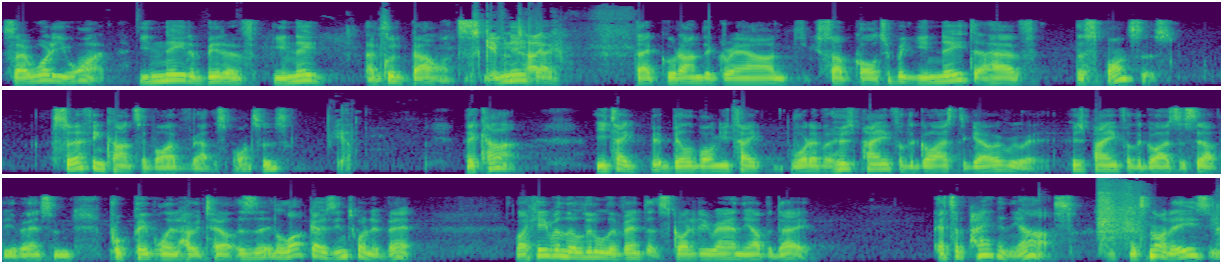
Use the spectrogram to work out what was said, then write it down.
So what do you want? You need a bit of you need a good balance. you need that that good underground subculture, but you need to have the sponsors. Surfing can't survive without the sponsors. Yeah. They can't. You take Billabong, you take whatever. Who's paying for the guys to go everywhere? Who's paying for the guys to set up the events and put people in hotels? A lot goes into an event. Like even the little event that Scotty ran the other day, it's a pain in the ass. It's not easy.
